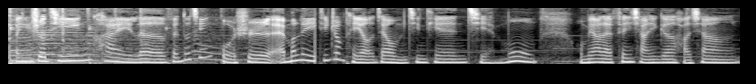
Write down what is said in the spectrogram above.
欢迎收听《快乐分多金》，我是 Emily。听众朋友，在我们今天节目，我们要来分享一个好像。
